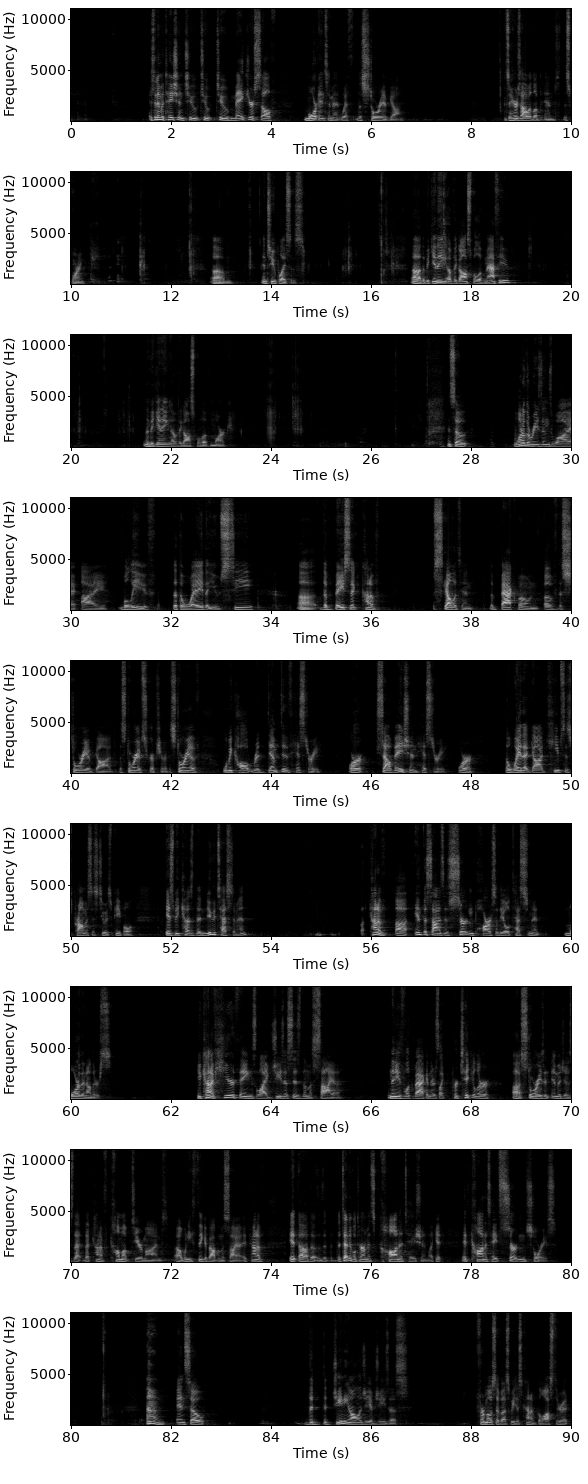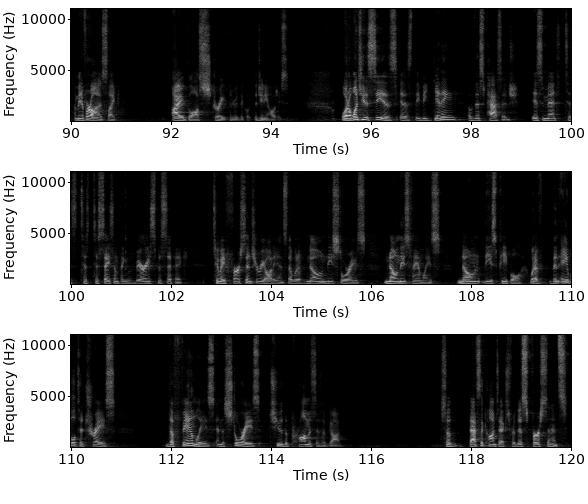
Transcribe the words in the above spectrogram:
it's an invitation to, to, to make yourself more intimate with the story of God. so here's how I would love to end this morning um, in two places. Uh, the beginning of the Gospel of Matthew and the beginning of the Gospel of Mark. And so, one of the reasons why I believe that the way that you see uh, the basic kind of skeleton, the backbone of the story of God, the story of Scripture, the story of what we call redemptive history or salvation history or the way that God keeps his promises to his people is because the New Testament kind of uh, emphasizes certain parts of the Old Testament more than others. You kind of hear things like Jesus is the Messiah. And then you look back and there's like particular uh, stories and images that, that kind of come up to your mind uh, when you think about the Messiah. It kind of, it, uh, the, the, the technical term is connotation. Like it, it connotates certain stories. and so the, the genealogy of Jesus, for most of us, we just kind of gloss through it. I mean, if we're honest, like I gloss straight through the, the genealogies. What I want you to see is, is the beginning of this passage is meant to, to, to say something very specific to a first century audience that would have known these stories, known these families, known these people, would have been able to trace the families and the stories to the promises of God. So that's the context for this first sentence.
